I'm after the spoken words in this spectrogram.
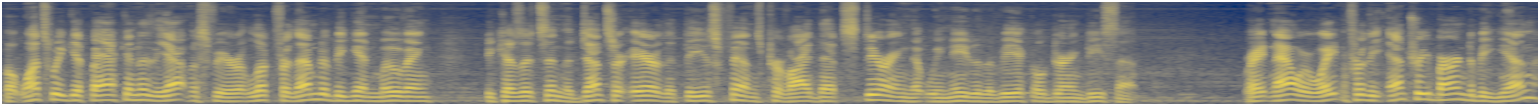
but once we get back into the atmosphere, look for them to begin moving because it's in the denser air that these fins provide that steering that we need of the vehicle during descent. Right now, we're waiting for the entry burn to begin.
